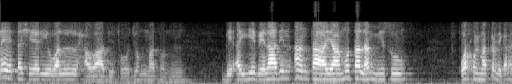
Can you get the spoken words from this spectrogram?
لیت شعری والحوادث جمعه بأي بلاد انت یا متلمس ورخو مات کړ دې کنه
